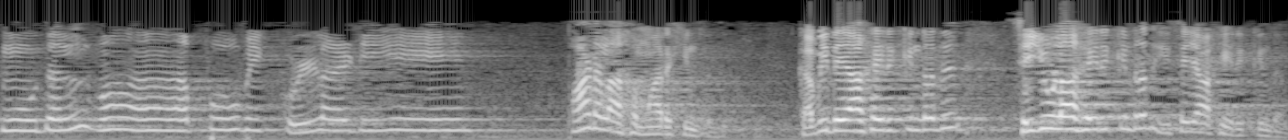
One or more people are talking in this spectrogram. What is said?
முதல்வா புவிக்குள்ளடியேன் பாடலாக மாறுகின்றது. கவிதையாக இருக்கின்றது செய்யுளாக இருக்கின்றது இசையாக இருக்கின்றது.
